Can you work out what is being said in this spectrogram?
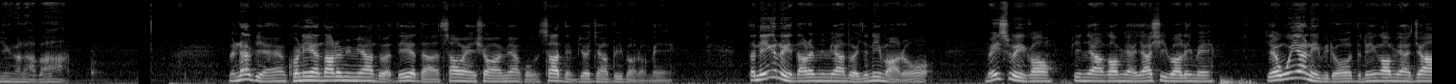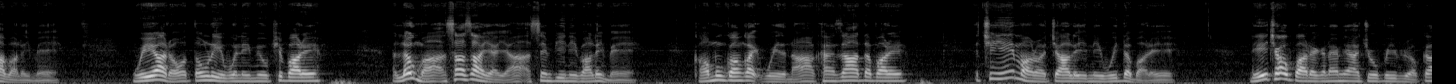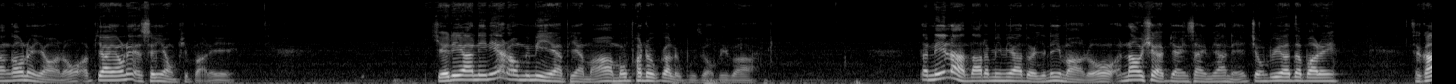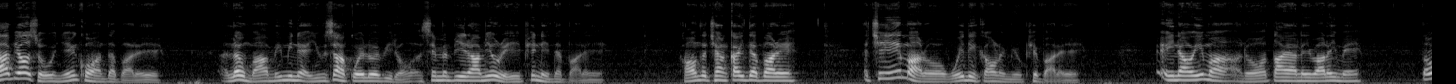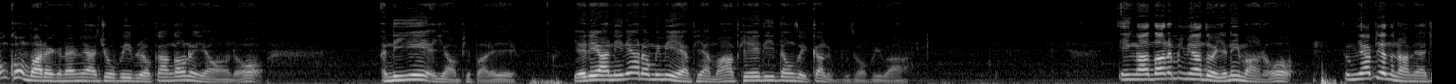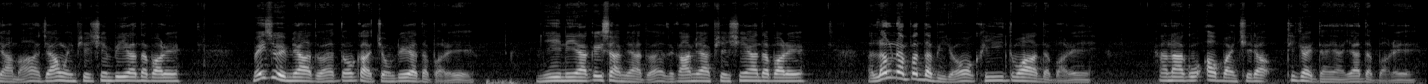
မင်္ဂလာပါမနက်ဖြန်9ရက်သားသမီးများတို့အသေးအတာစာဝင်ရှောင်းအများကိုစတင်ပြောကြားပေးပါတော့မယ်တနင်္ဂနွေသားသမီးများတို့ယနေ့မှာတော့မိတ်ဆွေကောင်းပညာကောင်းများရရှိပါလိမ့်မယ်ရဝေးရနေပြီးတော့သတင်းကောင်းများကြားရပါလိမ့်မယ်ဝေးရတော့သုံးလေဝင်လေမျိုးဖြစ်ပါတယ်အလုံးမှာအဆအဆရရအဆင်ပြေနေပါလိမ့်မယ်ခေါင်းမူကောင်းကိုက်ဝေဒနာခံစားတတ်ပါတယ်အချင်းရေးမှာတော့ကြာလေအနေဝေးတတ်ပါတယ် ၄6ပါတဲ့ကဏ္ဍများအကျိုးပေးပြီးတော့ကံကောင်းတဲ့ရောင်ကတော့အပြာရောင်နဲ့အစိမ်းရောင်ဖြစ်ပါတယ်ရေဒီယာအနေနဲ့ကတော့မိမိရဖျက်မှာမုတ်ဖတ်တုတ်ကလို့ပူဇော်ပေးပါတနင်္လာသားသမီးများတော့ယနေ့မှာတော့အနောက်ရှက်အပြိုင်ဆိုင်များနဲ့ကြုံတွေ့ရတတ်ပါတယ်စကားပြောဆိုငင်းခွန်တတ်ပါတယ်အလုံးမှာမိမိနဲ့ယူဆကွဲလွဲပြီးတော့အစင်မပြေတာမျိုးတွေဖြစ်နေတတ်ပါတယ်ခေါင်းတစ်ချမ်းကိုက်တတ်ပါတယ်အချင်းအင်းမှာတော့ဝေးနေကောင်းတဲ့မျိုးဖြစ်ပါတယ်အိမ်တော်ကြီးမှာတော့တာယာနေပါလိမ့်မယ် သုံးခွန်ပါတဲ့ကဏ္ဍများအကျိုးပေးပြီးတော့ကံကောင်းတဲ့ရောင်ကတော့အနီးရဲ့အရောင်ဖြစ်ပါတယ်။ရေဒီယာအနေနဲ့ကတော့မိမိရဖျက်မှာဖျဲသီးသုံးစိတ်ကတ်လို့ပူဇော်ပေးပါ။အင်္ဂါသားသမီးများတော့ယနေ့မှာတော့သူများပြဿနာများကြားမှာအကြောင်းဝင်ဖြည့်ရှင်းပေးရတတ်ပါတယ်။မိတ်ဆွေများအတွက်တောကကြုံတွေ့ရတတ်ပါတယ်။မြေနေရာကိစ္စများအတွက်စကားများဖြည့်ရှင်းရတတ်ပါတယ်။အလုံးနဲ့ပတ်သက်ပြီးတော့ခီးသွားရတတ်ပါတယ်။ခန္ဓာကိုယ်အောက်ပိုင်းခြေထောက်ထိခိုက်ဒဏ်ရာရတတ်ပါတယ်။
